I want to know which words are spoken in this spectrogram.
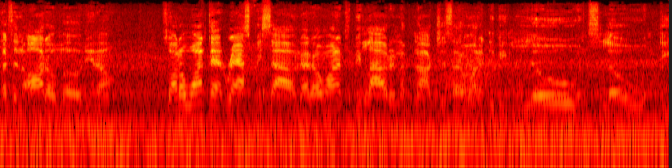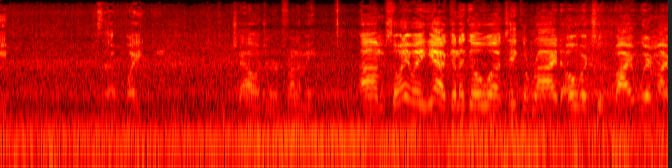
That's in auto mode, you know? So I don't want that raspy sound. I don't want it to be loud and obnoxious. I want it to be low and slow and deep. There's that white Challenger in front of me. Um, so anyway, yeah, gonna go uh, take a ride over to by where my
